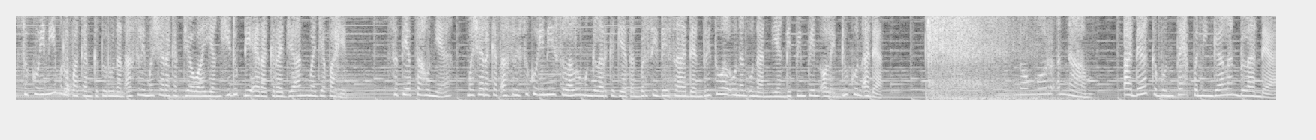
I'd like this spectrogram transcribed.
Suku ini merupakan keturunan asli masyarakat Jawa yang hidup di era kerajaan Majapahit. Setiap tahunnya, masyarakat asli suku ini selalu menggelar kegiatan bersih desa dan ritual unan-unan yang dipimpin oleh dukun adat. Nomor 6. Ada kebun teh peninggalan Belanda.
